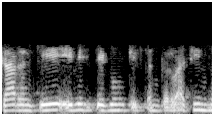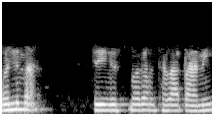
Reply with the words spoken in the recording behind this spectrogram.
કારણ કે એવી રીતે ગુણ કીર્તન કરવાથી મનમાં સ્ત્રીનું સ્મરણ થવા પામી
